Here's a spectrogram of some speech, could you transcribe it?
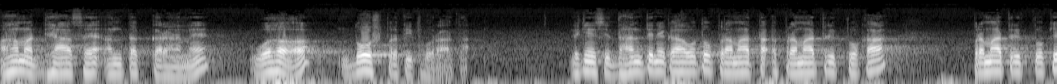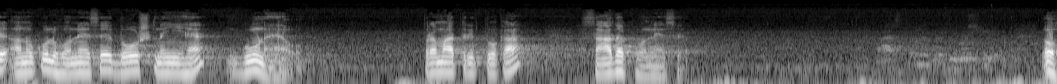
अहम अध्यास है अंतकरण में वह दोष प्रतीत हो रहा था। लेकिन सिद्धांत ने कहा, वो तो प्रमाता, प्रमातृत्व का, प्रमातृत्व के अनुकूल होने से दोष नहीं है, गुण है वो। प्रमातृत्व का साधक होने से। ओह।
